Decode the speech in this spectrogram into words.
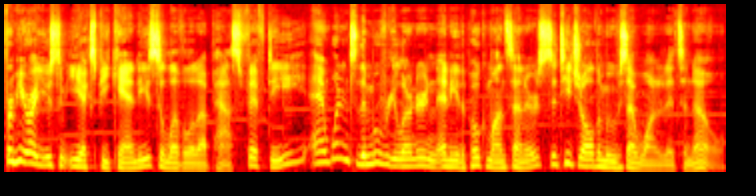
From here I used some EXP candies to level it up past 50, and went into the move relearner in any of the Pokemon centers to teach it all the moves I wanted it to know.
